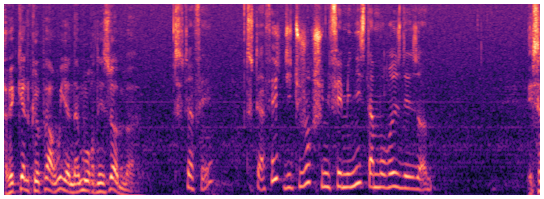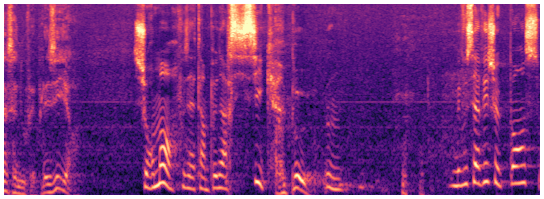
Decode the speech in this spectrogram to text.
avec quelque part, oui, un amour des hommes. Tout à fait. Tout à fait. Je dis toujours que je suis une féministe amoureuse des hommes. Et ça, ça nous fait plaisir, Sûrement, vous êtes un peu narcissique. un peu. Mais vous savez, je pense,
